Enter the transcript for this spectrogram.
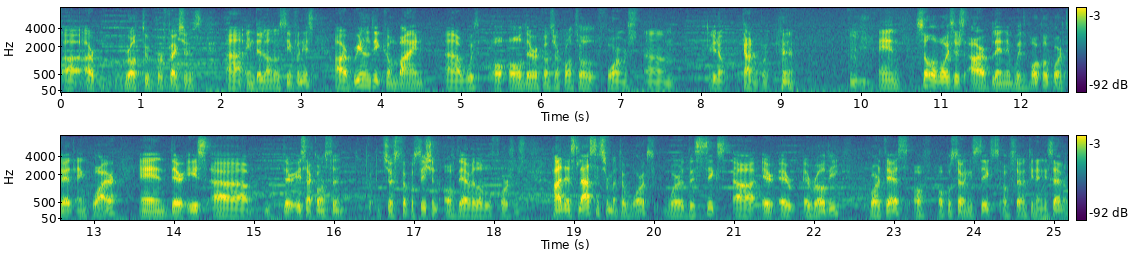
are brought to perfection uh, in the London symphonies, are brilliantly combined uh, with all, all, their contrapuntal forms, um, you know, counterpoint. mm-hmm. And solo voices are blended with vocal quartet and choir, and there is a, there is a constant juxtaposition of the available forces. Haydn's last instrumental works were the six uh, er- er- Erdődy quartets of Opus 76 of 1797,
